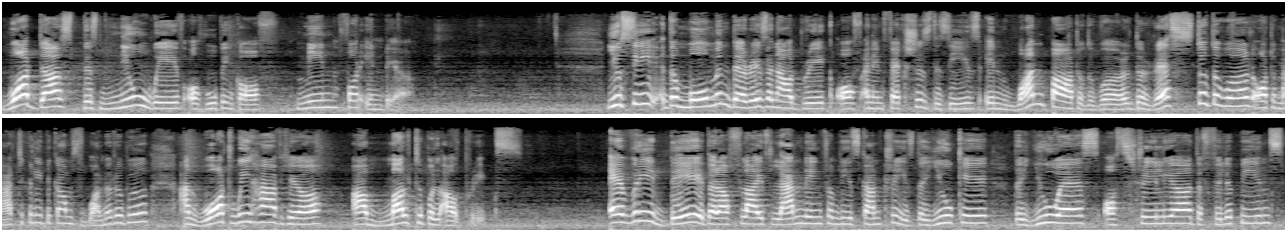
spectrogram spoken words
What does this new wave of whooping cough mean for India? You see, the moment there is an outbreak of an infectious disease in one part of the world, the rest of the world automatically becomes vulnerable. And what we have here are multiple outbreaks. Every day there are flights landing from these countries, the UK, the US, Australia, the Philippines.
